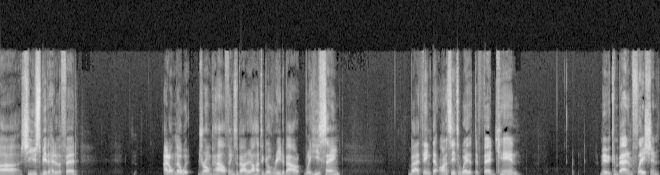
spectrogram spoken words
uh she used to be the head of the Fed. I don't know what Jerome Powell thinks about it. I'll have to go read about what he's saying. But I think that honestly it's a way that the Fed can maybe combat inflation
